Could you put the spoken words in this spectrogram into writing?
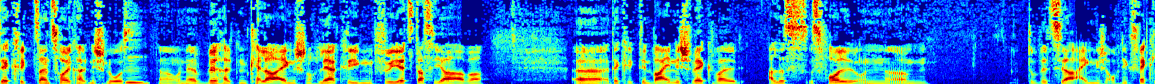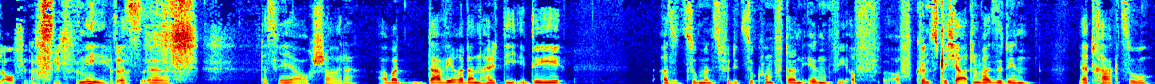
der kriegt sein Zeug halt nicht los. Mhm. Ja, und er will halt einen Keller eigentlich noch leer kriegen für jetzt das Jahr, aber äh, der kriegt den Wein nicht weg, weil alles ist voll und ähm, du willst ja eigentlich auch nichts weglaufen lassen. Nee, also, das, äh, das wäre ja auch schade. Aber da wäre dann halt die Idee, also zumindest für die Zukunft dann irgendwie auf, auf künstliche Art und Weise den Ertrag zu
